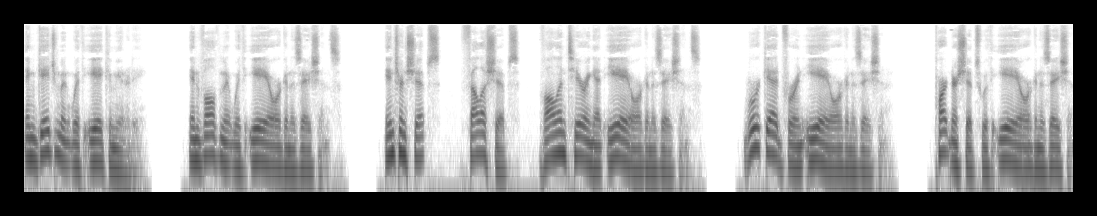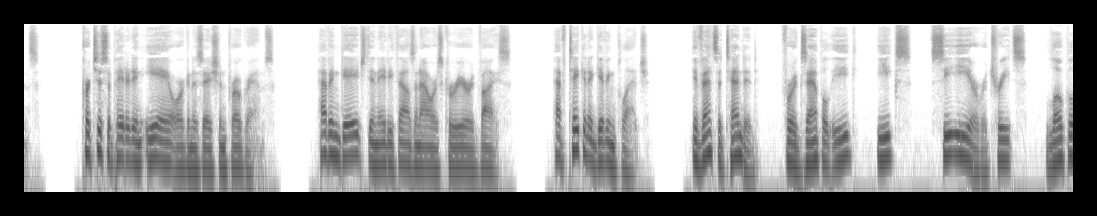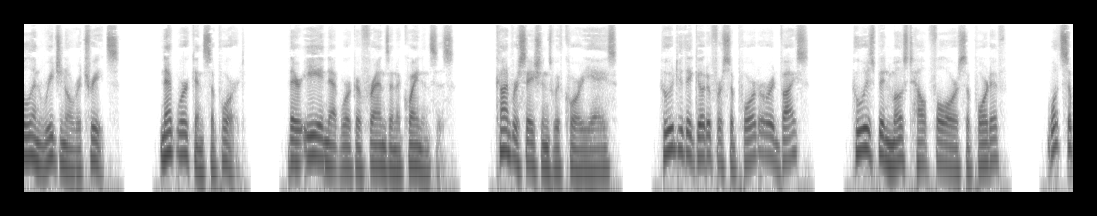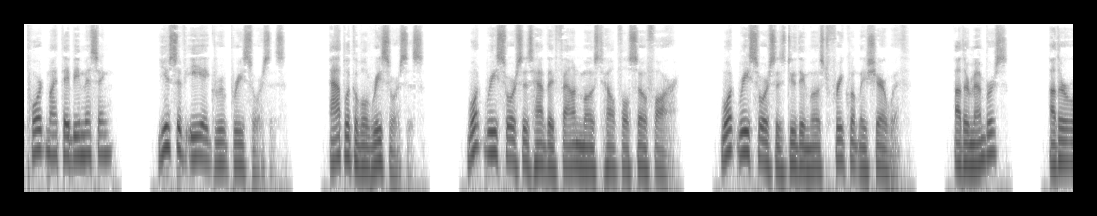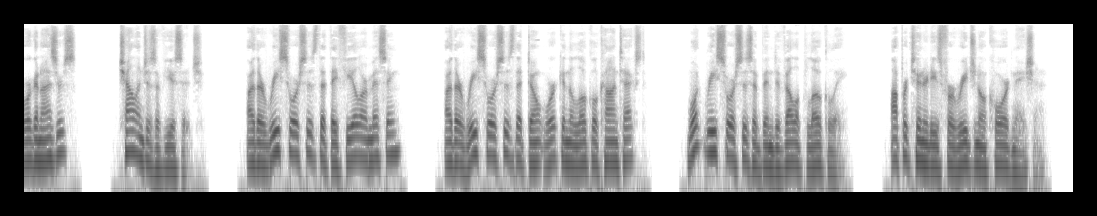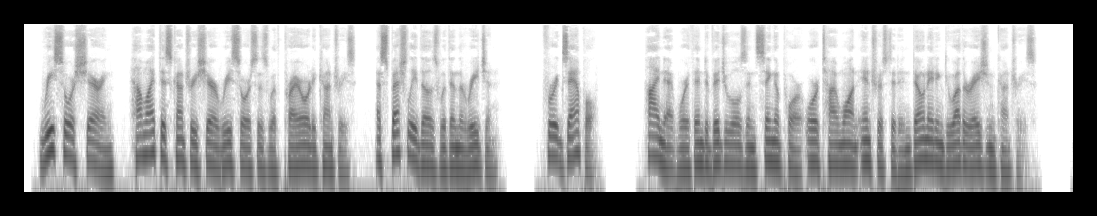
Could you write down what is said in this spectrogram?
Engagement with EA community. Involvement with EA organizations. Internships, fellowships, volunteering at EA organizations. Work ed for an EA organization. Partnerships with EA organizations. Participated in EA organization programs. Have engaged in 80,000 hours career advice. Have taken a giving pledge. Events attended, for example, EAG, EAGx, CE or retreats, local and regional retreats. Network and support. Their EA network of friends and acquaintances. Conversations with core EAs. Who do they go to for support or advice? Who has been most helpful or supportive? What support might they be missing? Use of EA group resources. Applicable resources. What resources have they found most helpful so far? What resources do they most frequently share with? Other members? Other organizers? Challenges of usage. Are there resources that they feel are missing? Are there resources that don't work in the local context? What resources have been developed locally? Opportunities for regional coordination. Resource sharing How might this country share resources with priority countries, especially those within the region? For example, high net worth individuals in Singapore or Taiwan interested in donating to other Asian countries.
